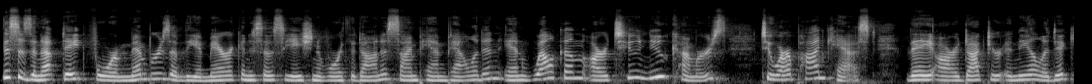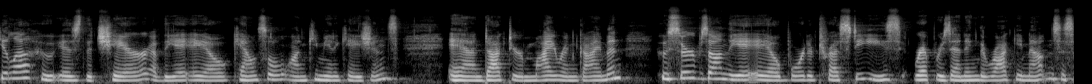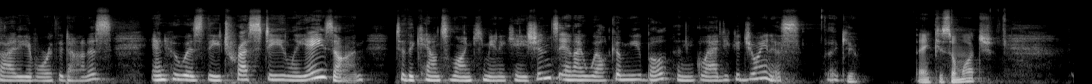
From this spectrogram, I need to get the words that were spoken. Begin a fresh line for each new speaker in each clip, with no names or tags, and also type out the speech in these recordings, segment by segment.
This is an update for members of the American Association of Orthodontists. I'm Pam Paladin, and welcome our two newcomers to our podcast. They are Dr. Anil Idiculla, who is the chair of the AAO Council on Communications, and Dr. Myron Guymon, who serves on the AAO Board of Trustees representing the Rocky Mountain Society of Orthodontists, and who is the trustee liaison to the Council on Communications. And I welcome you both and glad you could join us.
Thank you.
Thank you so much.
